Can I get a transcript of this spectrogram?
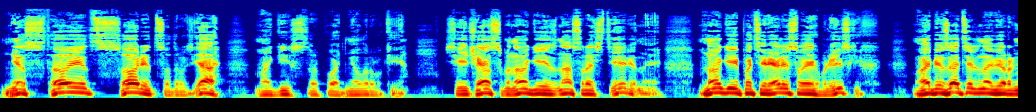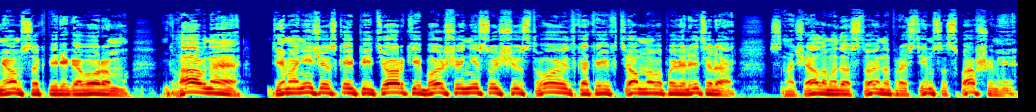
«Не стоит ссориться, друзья», — магистр поднял руки. «Сейчас многие из нас растеряны, многие потеряли своих близких». Мы обязательно вернемся к переговорам. Главное, демонической пятерки больше не существует, как и их темного повелителя. Сначала мы достойно простимся с павшими,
